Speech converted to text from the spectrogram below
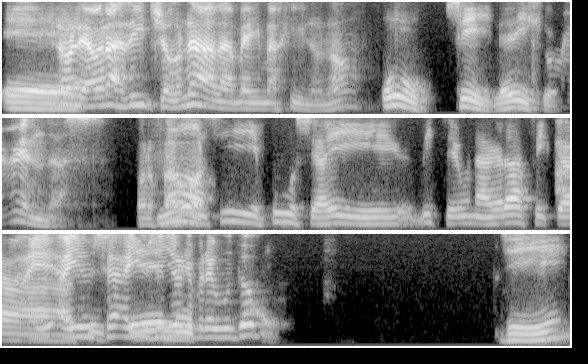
no le habrás dicho nada, me imagino, ¿no? Uh, sí, le dije. No me vendas. Por favor. No, sí, puse ahí, viste, una gráfica. Hay, un, señor que preguntó. Sí,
